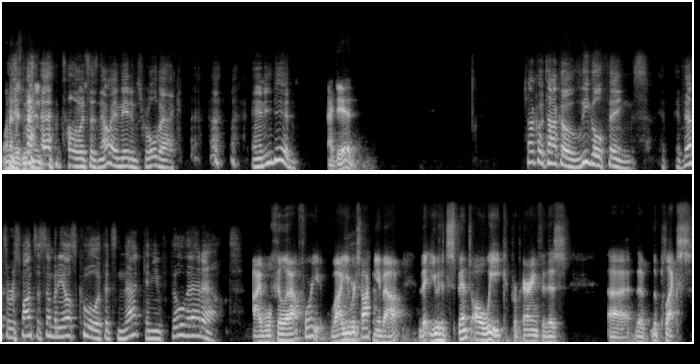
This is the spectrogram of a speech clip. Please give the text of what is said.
One of his many. Tullowit says, now I made him scroll back. and he did. I did. Choco Taco, legal things. If, if that's a response to somebody else, cool. If it's not, can you fill that out? I will fill it out for you. While you were talking about that, you had spent all week preparing for this, uh, the the Plex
